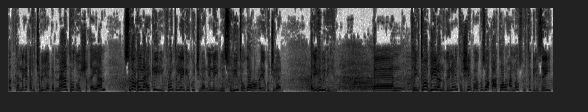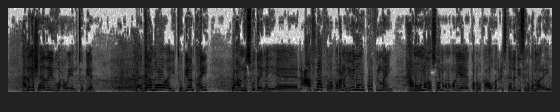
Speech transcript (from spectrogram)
dadka naga qalijabinaya dhammaantood way shaqeeyaan. Sidoo kalena waxay ka yihiin frontlankay ku jiraan inay mas'uuliyiinta ugu horreeya ku jiraan. Ayay ka mid yihiin. Ta etoobiya inaanu geyno intershipka ay ku soo qaataan waxaa noo suurto gelisay annaga shahaadadaydu waxa weeyaan etoobiyaan maadaama ay etoobiyaan tahay waxaanu isku daynay caafimaadka la baranayo inuunu ku filnayn xanuunnada soo noqnoqonaya ee gobolka awdal cistaaladiisa lagu maareeyo.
